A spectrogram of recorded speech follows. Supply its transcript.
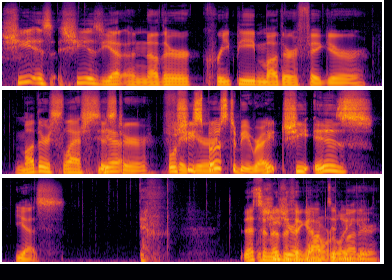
She is she is yet another creepy mother figure, mother slash sister. Well, she's supposed to be, right? She is Yes, that's Well, another thing I don't adopted really mother.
